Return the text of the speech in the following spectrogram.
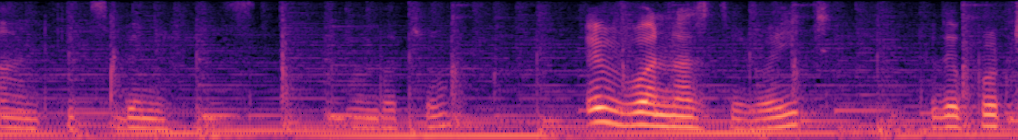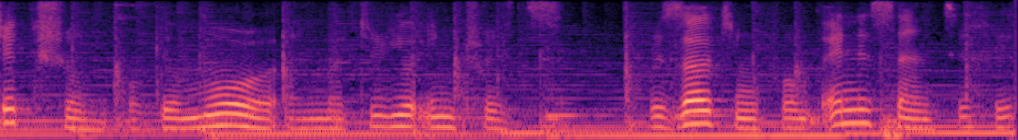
and its benefits. Number 2. Everyone has the right to the protection of the moral and material interests resulting from any scientific,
